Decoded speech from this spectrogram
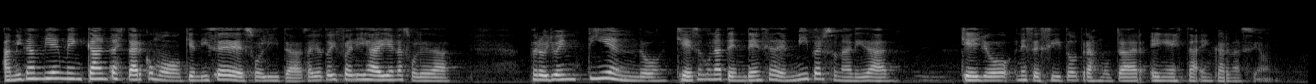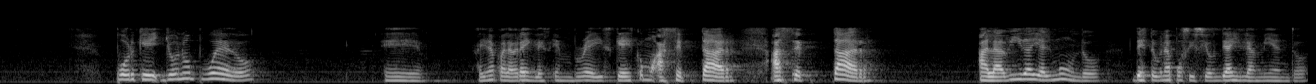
A mí también me encanta estar como quien dice solita, o sea, yo estoy feliz ahí en la soledad. Pero yo entiendo que esa es una tendencia de mi personalidad que yo necesito transmutar en esta encarnación. Porque yo no puedo, eh, hay una palabra en inglés, embrace, que es como aceptar, aceptar a la vida y al mundo desde una posición de aislamiento.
